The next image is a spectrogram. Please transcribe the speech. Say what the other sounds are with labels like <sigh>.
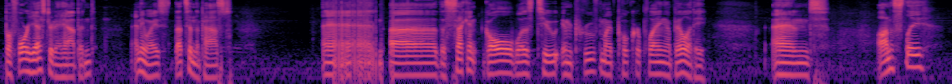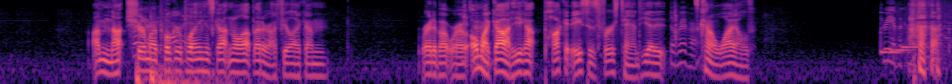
before yesterday happened anyways that's in the past and uh, the second goal was to improve my poker playing ability and honestly i'm not sure my poker playing has gotten a lot better. I feel like i'm right about where i oh my god he got pocket aces first hand he had it it's kind of wild. Three of a. <laughs>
